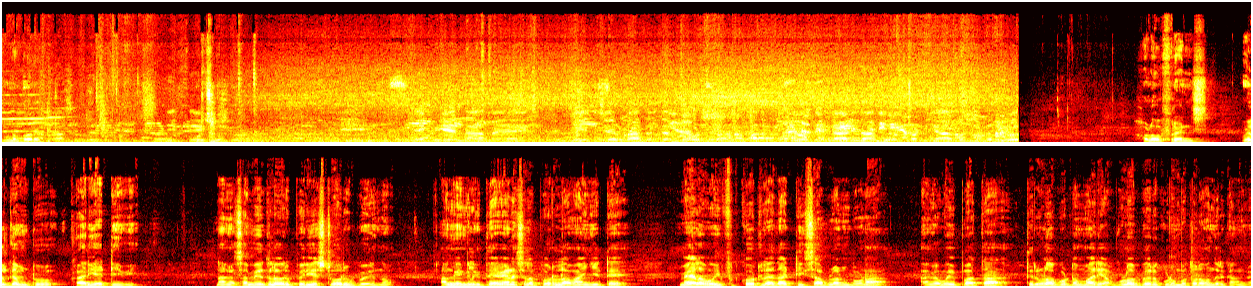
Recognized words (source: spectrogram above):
இன்னும் பாரு. பிடிச்சிக்கலாம் பேசஞ்சர் போர்ட் பண்ணலாம் பின்னாடி தான் போர்ட் பண்ணியா கொஞ்சம் hello friends welcome to Kaariya TV நாங்கள் சமீபத்தில் ஒரு பெரிய ஸ்டோருக்கு போயிருந்தோம். அங்கே எங்களுக்கு தேவையான சில பொருளை வாங்கிட்டு மேலே போய் ஃபுட் கோர்ட்டில் ஏதாவது டீ சாப்பிட்லான்னு போனால் அங்கே போய் பார்த்தா திருவிழா கூட்டம் மாதிரி அவ்வளோ பேர் குடும்பத்தோடு வந்திருக்காங்க.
